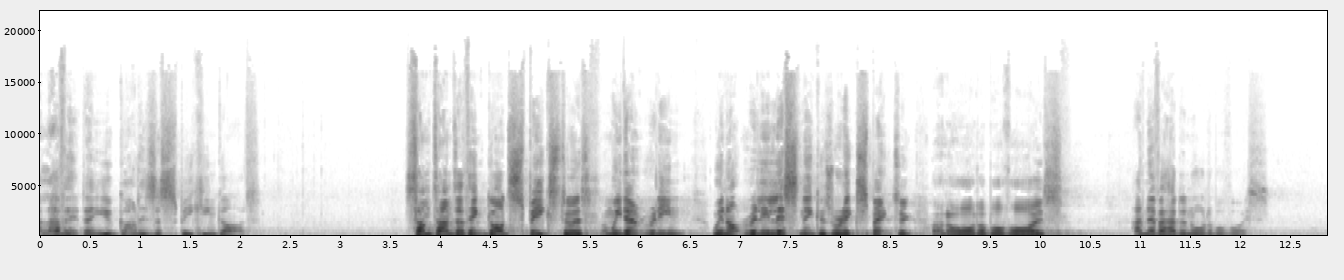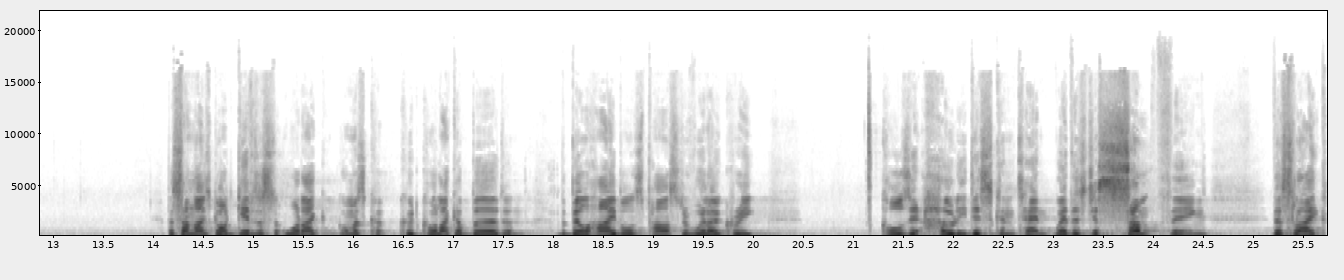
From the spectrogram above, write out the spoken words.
I love it, don't you? God is a speaking God. Sometimes I think God speaks to us and we don't really, we're not really listening because we're expecting an audible voice. I've never had an audible voice. But sometimes God gives us what I almost could call like a burden the Bill Hybels, pastor of Willow Creek, calls it holy discontent, where there's just something that's like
